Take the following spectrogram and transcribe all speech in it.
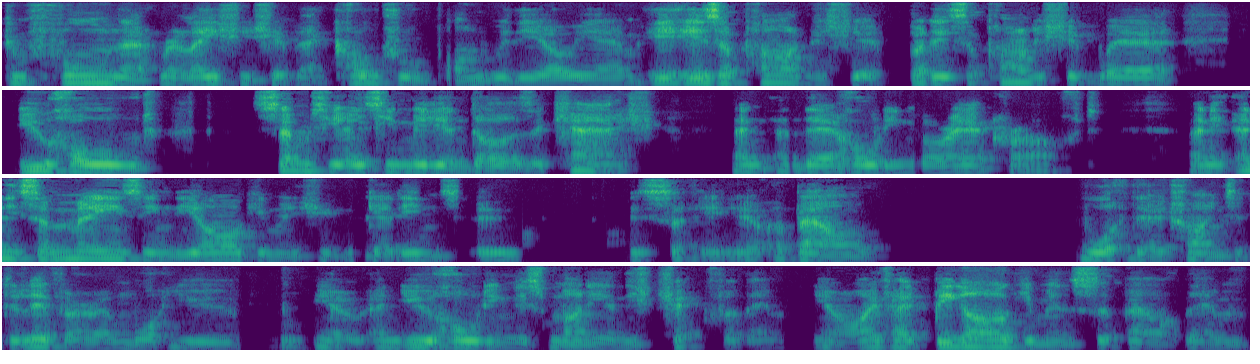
can form that relationship, that cultural bond with the OEM. It is a partnership, but it's a partnership where you hold 70, 80 million dollars of cash and, and they're holding your aircraft and, it, and it's amazing the arguments you can get into is you know, about what they're trying to deliver and what you you know and you holding this money and this check for them you know i've had big arguments about them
